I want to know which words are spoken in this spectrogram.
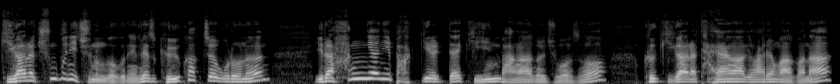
기간을 충분히 주는 거거든요. 그래서 교육학적으로는 이런 학년이 바뀔 때 긴 방학을 주어서 그 기간을 다양하게 활용하거나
